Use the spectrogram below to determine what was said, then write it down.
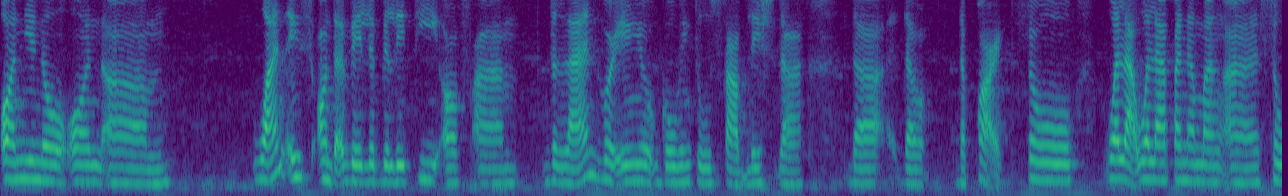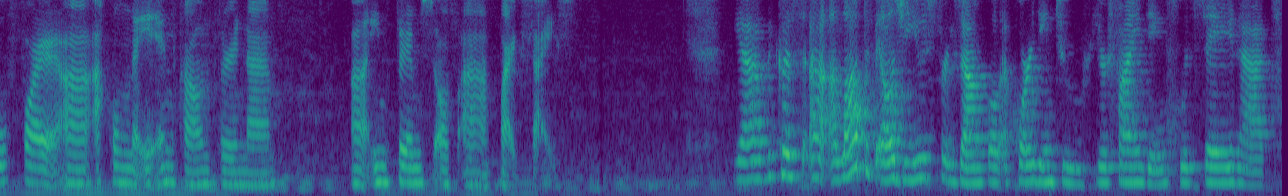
on you know on um, one is on the availability of um, the land wherein you're going to establish the the the the park. So wala wala pa namang uh, so far uh, akong na-encounter na uh, in terms of uh, park size. Yeah, because uh, a lot of LGUs, for example, according to your findings, would say that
